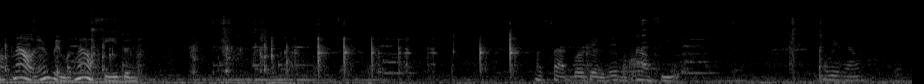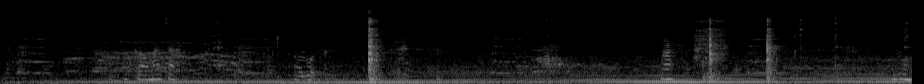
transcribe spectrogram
มักนาวนี่มันเป็นมักนาวสีตัวนี้รสชาติบอร์เดกได้มักนาวสีเอาไปยังเกามาจ้ะเอาลวดมาลง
